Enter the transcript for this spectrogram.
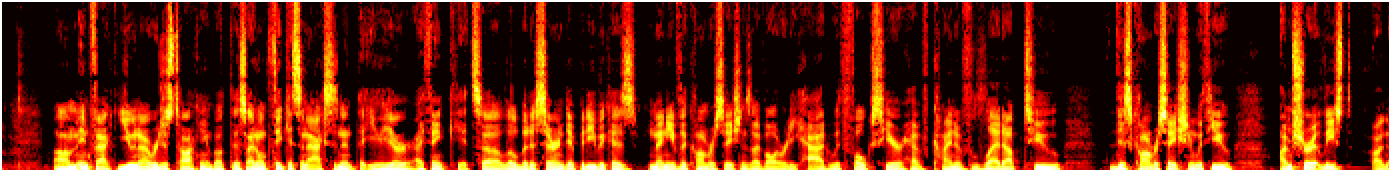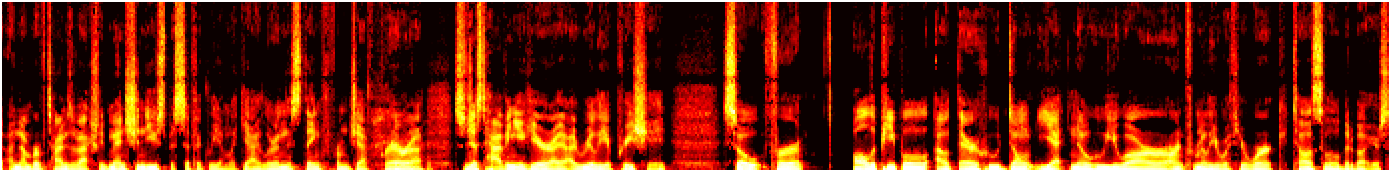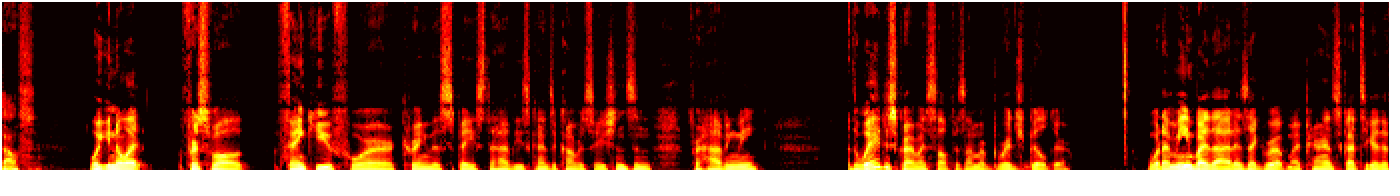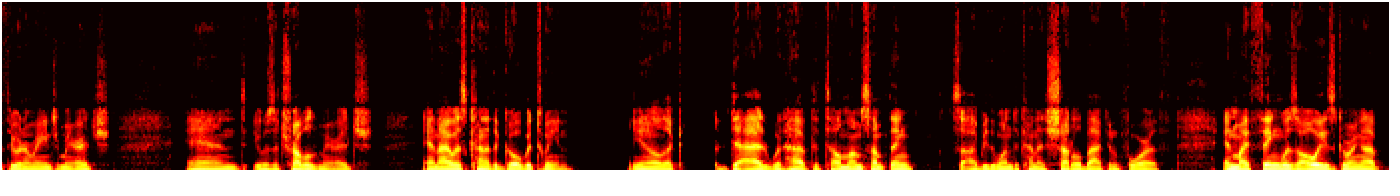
Um, in fact, you and I were just talking about this. I don't think it's an accident that you're here. I think it's a little bit of serendipity because many of the conversations I've already had with folks here have kind of led up to this conversation with you. I'm sure at least a, a, number of times I've actually mentioned you specifically. I'm like, yeah, I learned this thing from Jeff Perera. so just having you here, I, I really appreciate. So for all the people out there who don't yet know who you are or aren't familiar with your work, tell us a little bit about yourself. Well, you know what? First of all, thank you for creating this space to have these kinds of conversations and for having me. The way I describe myself is I'm a bridge builder. What I mean by that is I grew up, my parents got together through an arranged marriage and it was a troubled marriage. And I was kind of the go between. You know, like dad would have to tell mom something, so I'd be the one to kind of shuttle back and forth. And my thing was always growing up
